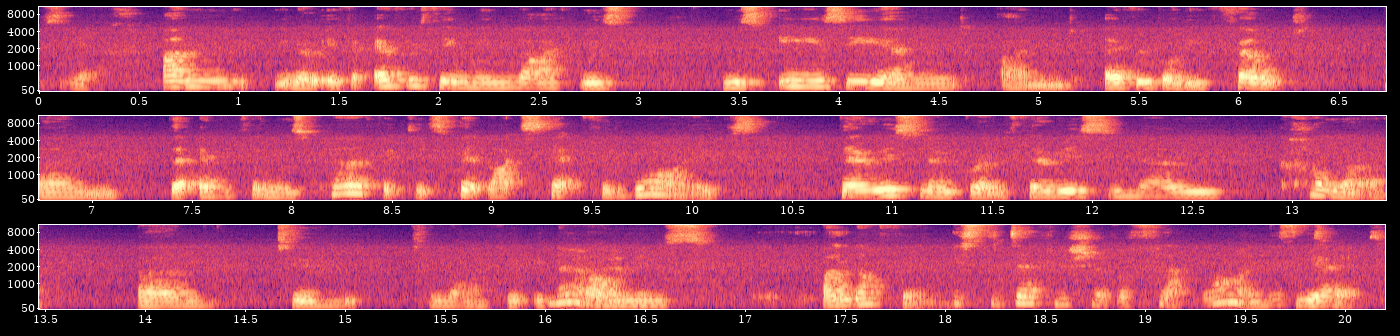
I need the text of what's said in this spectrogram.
is. yes. And you know, if everything in life was was easy and and everybody felt um, that everything is perfect. It's a bit like Stepford Wives. There is no growth. There is no colour um, to to life. It No, I mean, becomes a nothing. It's the definition of a flat line, isn't Yeah. it?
